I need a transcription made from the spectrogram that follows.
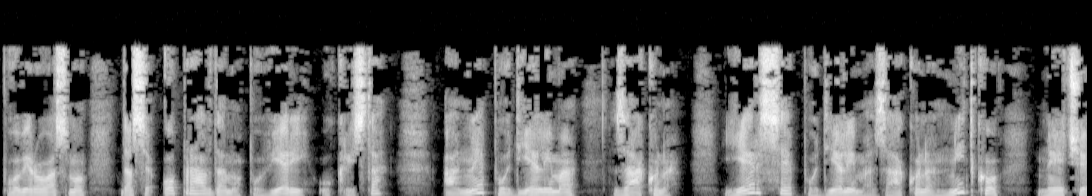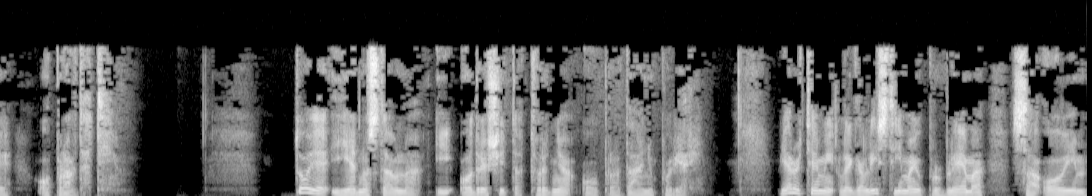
povjerova smo da se opravdamo po vjeri u Krista, a ne po dijelima zakona, jer se po dijelima zakona nitko neće opravdati. To je jednostavna i odrešita tvrdnja o opravdanju po vjeri. Vjerujte mi, legalisti imaju problema sa ovim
